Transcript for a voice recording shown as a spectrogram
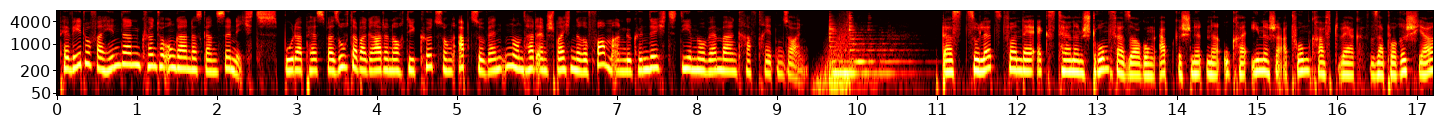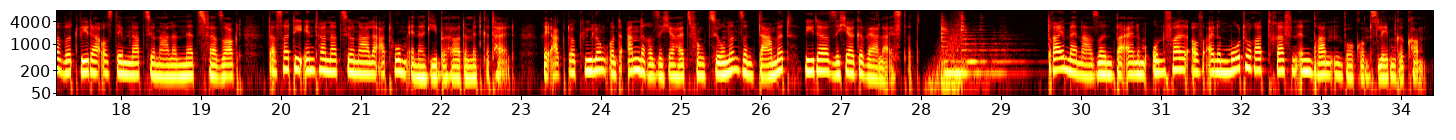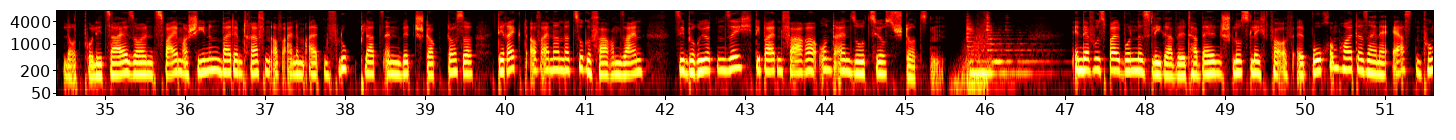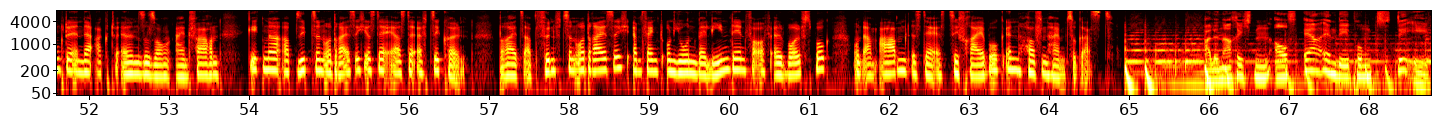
Per Veto verhindern könnte Ungarn das Ganze nicht. Budapest versucht aber gerade noch, die Kürzung abzuwenden und hat entsprechende Reformen angekündigt, die im November in Kraft treten sollen. Das zuletzt von der externen Stromversorgung abgeschnittene ukrainische Atomkraftwerk Saporischja wird wieder aus dem nationalen Netz versorgt. Das hat die internationale Atomenergiebehörde mitgeteilt. Reaktorkühlung und andere Sicherheitsfunktionen sind damit wieder sicher gewährleistet. Drei Männer sind bei einem Unfall auf einem Motorradtreffen in Brandenburg ums Leben gekommen. Laut Polizei sollen zwei Maschinen bei dem Treffen auf einem alten Flugplatz in Wittstock-Dosse direkt aufeinander zugefahren sein. Sie berührten sich, die beiden Fahrer und ein Sozius stürzten. In der Fußball-Bundesliga will Tabellenschlusslicht VfL Bochum heute seine ersten Punkte in der aktuellen Saison einfahren. Gegner ab 17.30 Uhr ist der erste FC Köln. Bereits ab 15.30 Uhr empfängt Union Berlin den VfL Wolfsburg und am Abend ist der SC Freiburg in Hoffenheim zu Gast. Alle Nachrichten auf rnd.de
